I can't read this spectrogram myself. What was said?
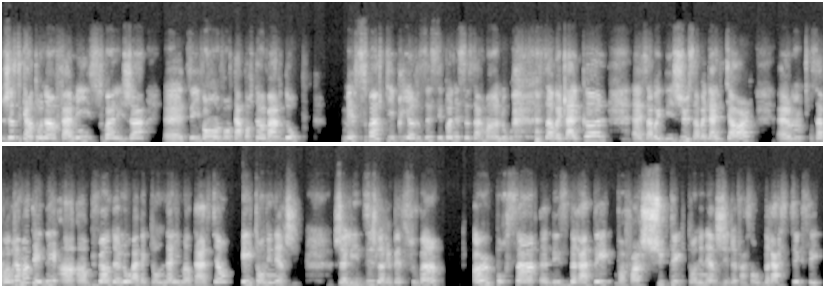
je sais quand on est en famille, souvent les gens, ils vont, vont t'apporter un verre d'eau. Mais souvent, ce qui est priorisé, ce n'est pas nécessairement l'eau. ça va être l'alcool, euh, ça va être des jus, ça va être la liqueur. Euh, ça va vraiment t'aider en, buvant de l'eau avec ton alimentation et ton énergie. Je l'ai dit, je le répète souvent, 1% euh, déshydraté va faire chuter ton énergie de façon drastique. C'est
